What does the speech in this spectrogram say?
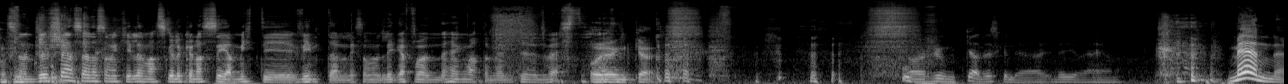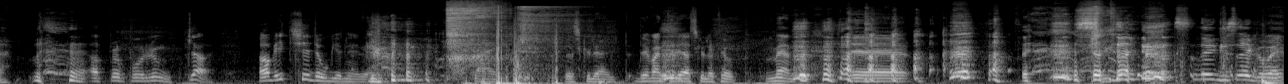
Men du känns ändå som en kille man skulle kunna se mitt i vintern liksom ligga på en hängmatta med en dunväst. Och runka. Ja, runka, det skulle jag, det gör jag gärna. Men! apropå runka. Avicii dog ju nu. Nej, det skulle jag inte, det var inte det jag skulle ta upp. Men, eh, Snygg segway!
